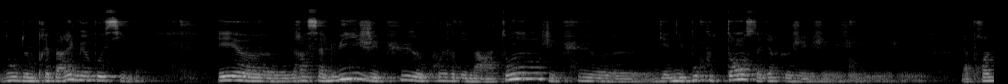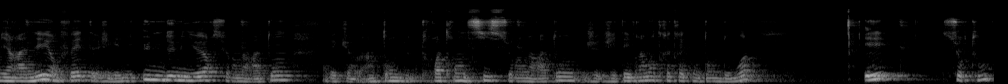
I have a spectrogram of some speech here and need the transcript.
et donc de me préparer le mieux possible. Et euh, grâce à lui, j'ai pu courir des marathons, j'ai pu gagner beaucoup de temps, c'est-à-dire que j'ai, la première année, en fait, j'ai gagné une demi-heure sur un marathon, avec un, temps de 3,36 sur un marathon. J'étais vraiment très très contente de moi. Et surtout,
